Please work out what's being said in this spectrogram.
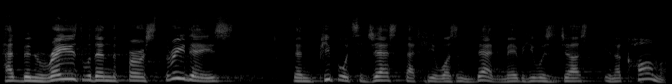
had been raised within the first three days, then people would suggest that he wasn't dead. Maybe he was just in a coma.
